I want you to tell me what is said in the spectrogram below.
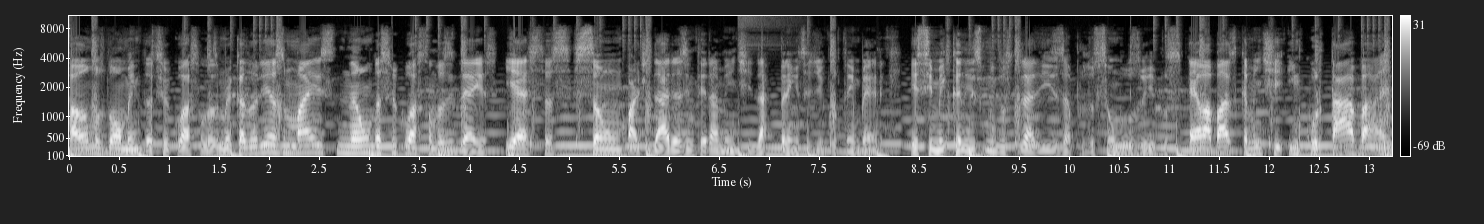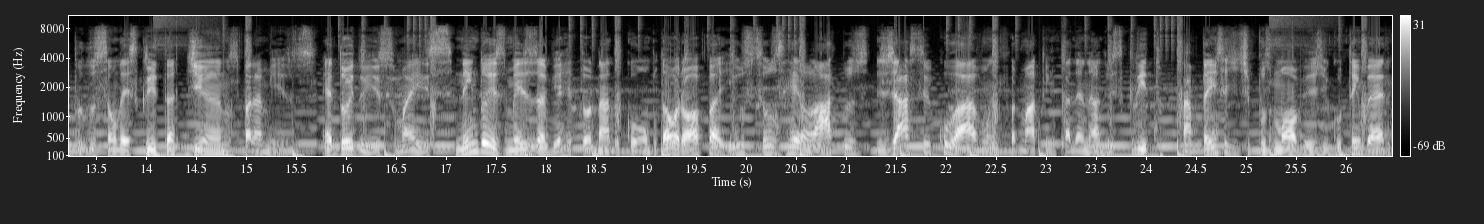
Falamos do aumento da circulação das mercadorias, mas não da circulação das ideias, e essas são partidárias inteiramente da prensa de Gutenberg. Esse mecanismo industrializa a produção dos livros. Ela basicamente encurtava a reprodução da escrita de anos para meses. É doido isso, mas nem dois meses havia retornado Colombo da Europa e os seus relatos já circulavam em formato encadenado escrito. A prensa de tipos móveis de Gutenberg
